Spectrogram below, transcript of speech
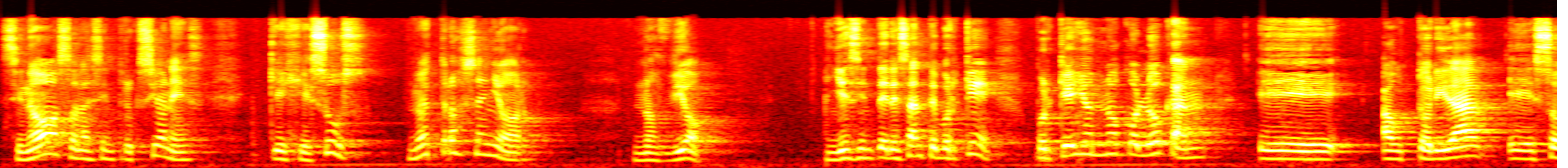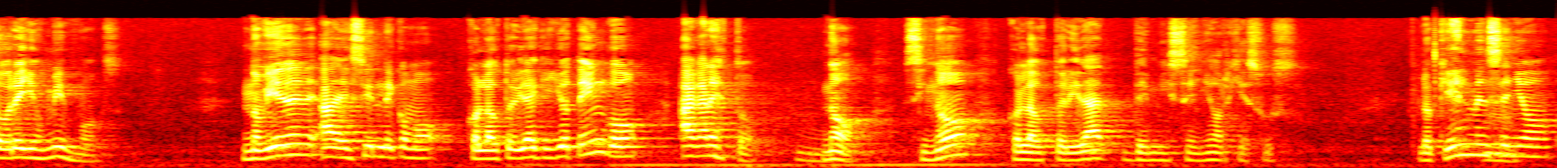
sino son las instrucciones que Jesús, nuestro Señor, nos dio. Y es interesante, ¿por qué? Porque ellos no colocan eh, autoridad eh, sobre ellos mismos. No vienen a decirle como, con la autoridad que yo tengo, hagan esto. No, sino con la autoridad de mi Señor Jesús. Lo que Él me enseñó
